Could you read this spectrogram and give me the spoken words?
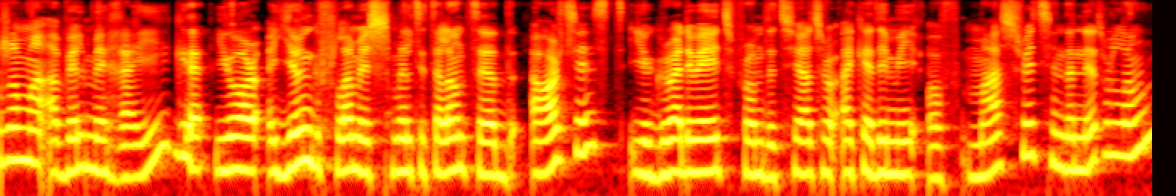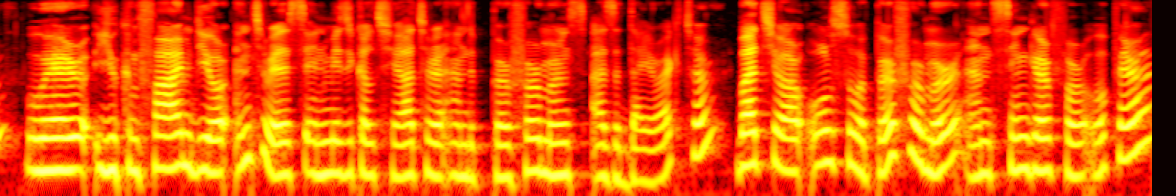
Benjamin Abel Meirhaeghe, you are a young Flemish multi-talented artist. You graduate from the Theatre Academy of Maastricht in the Netherlands, where you confirmed your interest in musical theatre and performance as a director. But you are also a performer and singer for opera,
